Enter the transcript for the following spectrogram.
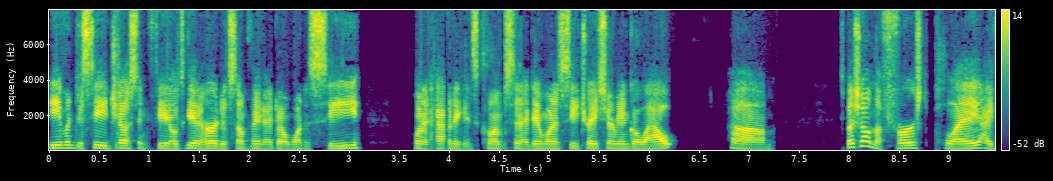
even to see Justin Fields get hurt is something I don't want to see when it happened against Clemson. I didn't want to see Trey Sermon go out. Um, especially on the first play. I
